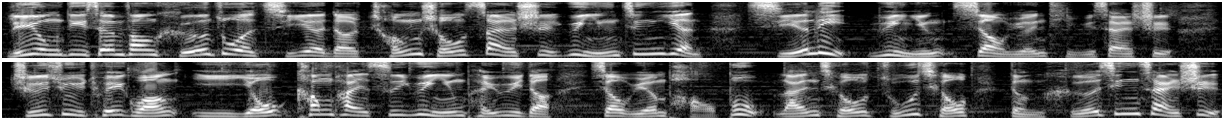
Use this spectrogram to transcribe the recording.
利用第三方合作企业的成熟赛事运营经验，协力运营校园体育赛事，持续推广以由康派斯运营培育的校园跑步、篮球、足球等核心赛事，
